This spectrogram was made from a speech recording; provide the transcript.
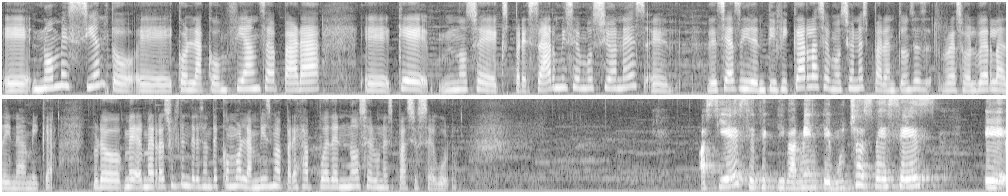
eh, no me siento eh, con la confianza para eh, que, no sé, expresar mis emociones. deseas identificar las emociones para entonces resolver la dinámica. Pero me resulta interesante cómo la misma pareja puede no ser un espacio seguro. Así es, efectivamente. Muchas veces eh,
